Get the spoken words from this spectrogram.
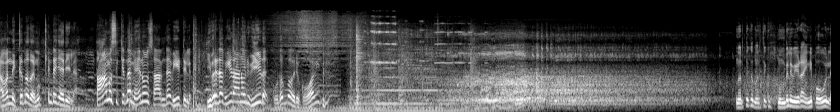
അവൻ നിൽക്കുന്നത് മുഖ്യന്റെ ചേരിയില്ല. താമസിക്കുന്ന മേനോൻ സാറിന്റെ വീട്ടിലും. ഇവരുടെ വീടാണ് ഒരു വീട്. കുടുംബം ഒരു കോവിൽ നിർത്തിക്കോ നിർത്തിക്കോ. മുമ്പിൽ വീടാ ഇനി പോവില്ല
